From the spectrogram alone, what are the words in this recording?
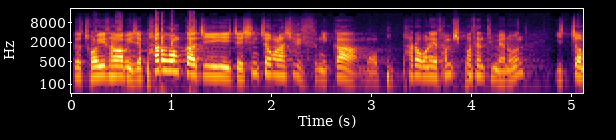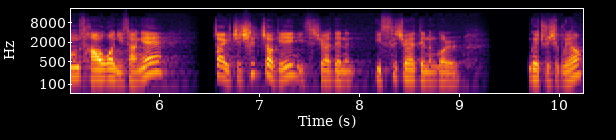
그래서 저희 사업이 이제 8억 원까지 이제 신청을 하실 수 있으니까 뭐 8억 원에 30%면은 2.4억 원 이상의 투자 유치 실적이 있으셔야 되는 있으셔야 되는 걸 공개해 주시고요.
